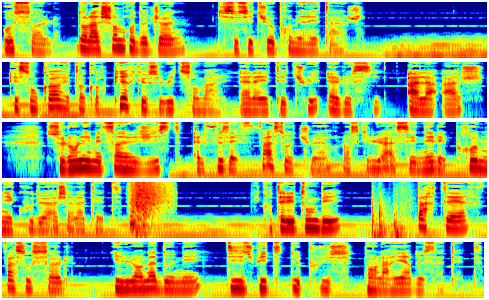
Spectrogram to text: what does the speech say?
au sol, dans la chambre de John, qui se situe au premier étage. Et son corps est encore pire que celui de son mari. Elle a été tuée, elle aussi, à la hache. Selon les médecins légistes, elle faisait face au tueur lorsqu'il lui a asséné les premiers coups de hache à la tête. Et quand elle est tombée, par terre, face au sol, il lui en a donné 18 de plus dans l'arrière de sa tête.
